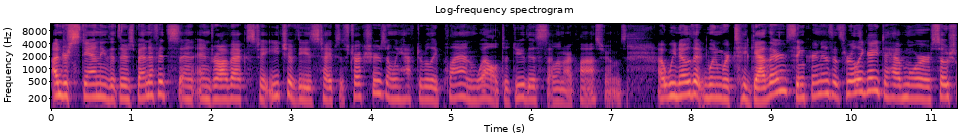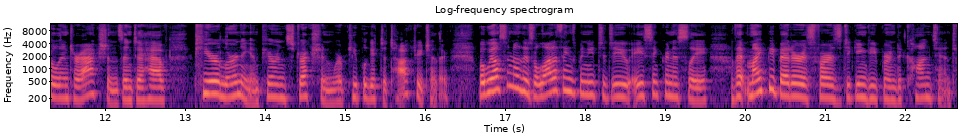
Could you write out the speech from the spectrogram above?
understanding that there's benefits and, and, drawbacks to each of these types of structures and we have to really plan well to do this in our classrooms. Uh, we know that when we're together, synchronous, it's really great to have more social interactions and to have peer learning and peer instruction where people get to talk to each other. But we also know there's a lot of things we need to do asynchronously that might be better as far as digging deeper into content.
